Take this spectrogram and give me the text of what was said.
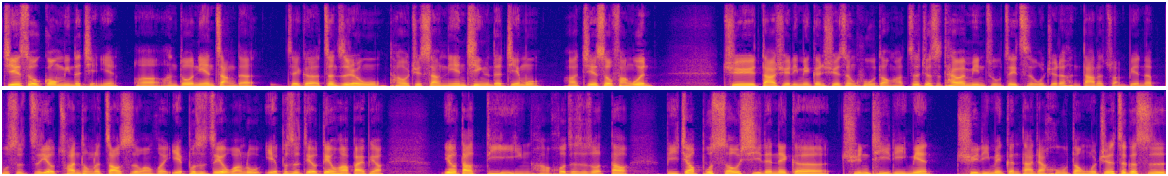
接受公民的检验，呃，很多年长的这个政治人物，他会去上年轻人的节目啊，接受访问。去大学里面跟学生互动啊，这就是台湾民主这次我觉得很大的转变。那不是只有传统的造势晚会，也不是只有网络，也不是只有电话拜票，又到敌营哈，或者是说到比较不熟悉的那个群体里面去里面跟大家互动。我觉得这个是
